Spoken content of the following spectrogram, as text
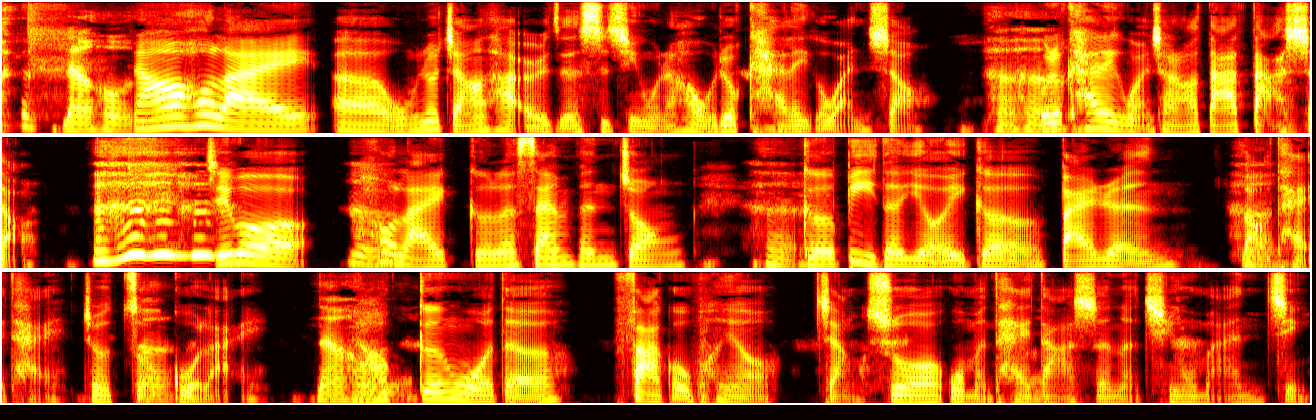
然后，然后后来呃，我们就讲到他儿子的事情，然后我就开了一个玩笑，我就开了一个玩笑，然后大家大笑，结果后来隔了三分钟，隔壁的有一个白人老太太就走过来，然后跟我的法国朋友讲说，我们太大声了，请我们安静。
